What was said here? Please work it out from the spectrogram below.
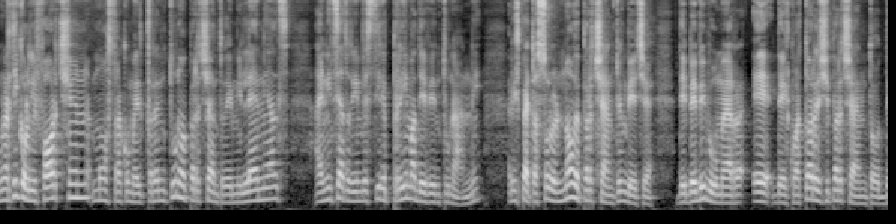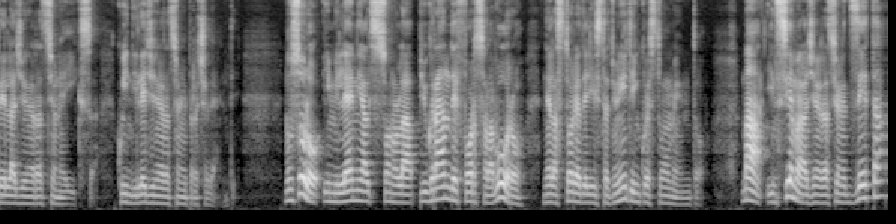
Un articolo di Fortune mostra come il 31% dei millennials ha iniziato ad investire prima dei 21 anni, rispetto a solo il 9% invece dei baby boomer e del 14% della generazione X, quindi le generazioni precedenti. Non solo i millennials sono la più grande forza lavoro nella storia degli Stati Uniti in questo momento, ma insieme alla generazione Z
